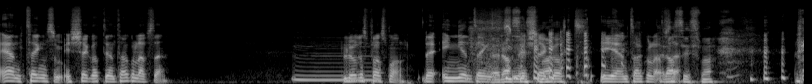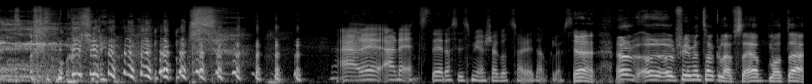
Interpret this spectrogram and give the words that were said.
én ting som ikke er godt i en tacolefse? Mm. Lurespørsmål. Det er ingenting som ikke er godt i en tacolefse. Rasisme. Er det, er det ett sted rasisme gjør seg godt, så er det i tacolefse. Yeah. fordi min er på en måte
